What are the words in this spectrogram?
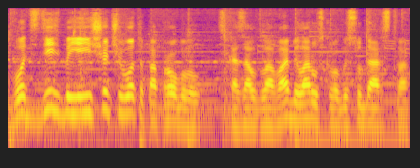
Вот здесь бы я еще чего-то попробовал, сказал глава белорусского государства.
